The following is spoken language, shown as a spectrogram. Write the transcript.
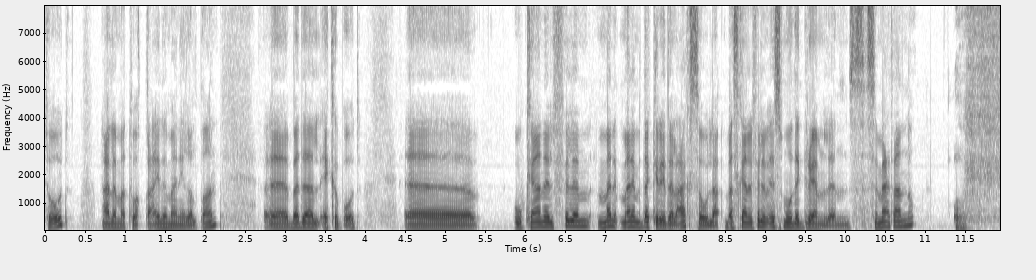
Toad على ما أتوقع إذا ماني غلطان. آه بدل Ichabod. آه وكان الفيلم ماني متذكر إذا العكس أو لا بس كان الفيلم اسمه The Gremlins سمعت عنه؟ أوف.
